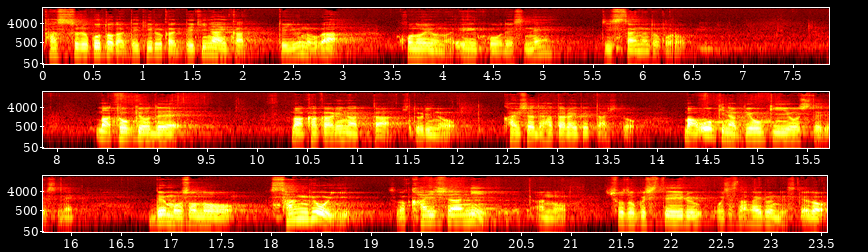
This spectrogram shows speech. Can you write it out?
達することができるかできないかっていうのがこの世の栄光ですね。実際のところ。まあ東京で、まあ、関わりになった一人の会社で働いてた人、まあ、大きな病気をしてですね。でもその産業医その会社にあの所属しているお医者さんがいるんですけど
